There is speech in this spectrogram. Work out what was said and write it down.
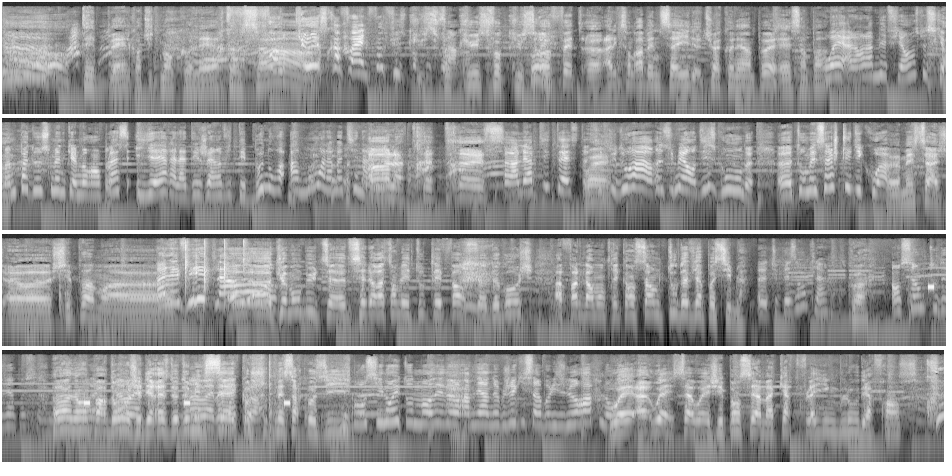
Oh, T'es belle quand tu te mets en colère comme ça Focus, Raphaël, focus pour Focus, ce soir. focus, focus. Ouais. Fait, euh, Alexandra Ben Saïd, tu la connais un peu, elle est sympa Ouais, alors la méfiance, parce qu'il y a même pas deux semaines qu'elle me remplace. Hier, elle a déjà invité Benoît Hamon à la matinale. Ah, la traîtresse Alors, allez, un petit test. Ouais. Si tu dois résumer en 10 secondes euh, ton message, tu dis quoi euh, Message, alors, euh, je sais pas moi... euh, Allez vite, là-haut euh, euh, que mon but, euh, c'est de rassembler toutes les forces de gauche afin de leur montrer qu'ensemble, tout devient possible. Euh, Tu plaisantes, là Quoi? Ensemble, tout devient possible. Oh non, Ouais. pardon, Ah ouais. j'ai des restes de Ah ouais, 2007 bah, quand je soutenais Sarkozy. Bon, sinon, ils t'ont demandé de ramener un objet qui symbolise l'Europe, non? Ouais, euh, ouais, ça ouais, j'ai pensé à ma carte Flying Blue d'Air France. Quoi?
